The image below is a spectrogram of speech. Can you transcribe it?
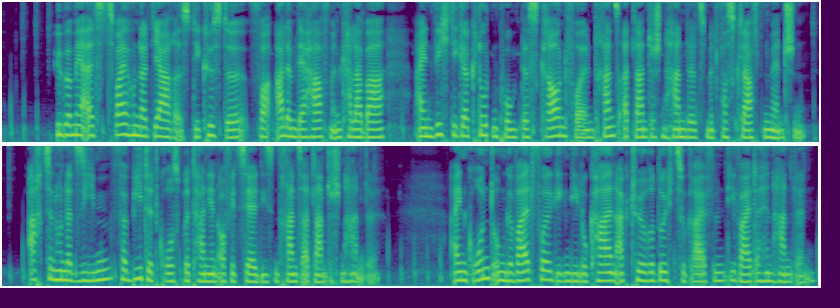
Über mehr als 200 Jahre ist die Küste, vor allem der Hafen in Calabar, ein wichtiger Knotenpunkt des grauenvollen transatlantischen Handels mit versklavten Menschen. 1807 verbietet Großbritannien offiziell diesen transatlantischen Handel. Ein Grund, um gewaltvoll gegen die lokalen Akteure durchzugreifen, die weiterhin handeln.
